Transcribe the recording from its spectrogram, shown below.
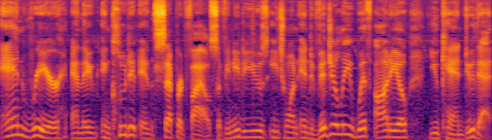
and rear, and they include it in separate files. So if you need to use each one individually with audio, you can do that.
